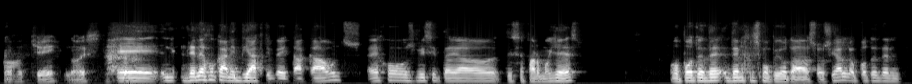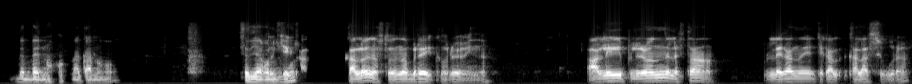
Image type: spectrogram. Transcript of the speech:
ΟΚ, nice. Ε, δεν έχω κάνει deactivate accounts, έχω σβήσει τα, τις εφαρμογές, οπότε δεν, δεν χρησιμοποιώ τα social, οπότε δεν, δεν μπαίνω να κάνω σε ΟΚ, διαγωνισμούς. κα- Καλό είναι αυτό, ένα break, ωραίο είναι. Άλλοι πληρώνουν λεφτά. Λέγανε και κα- καλά σίγουρα.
